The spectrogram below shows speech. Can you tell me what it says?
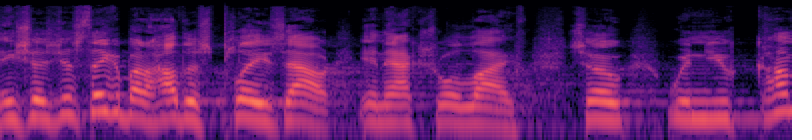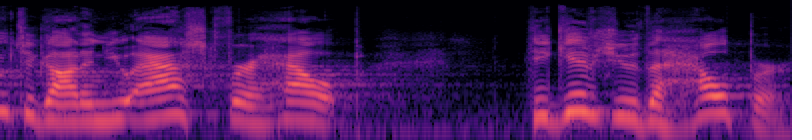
And he says, just think about how this plays out in actual life. So when you come to God and you ask for help, He gives you the helper.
